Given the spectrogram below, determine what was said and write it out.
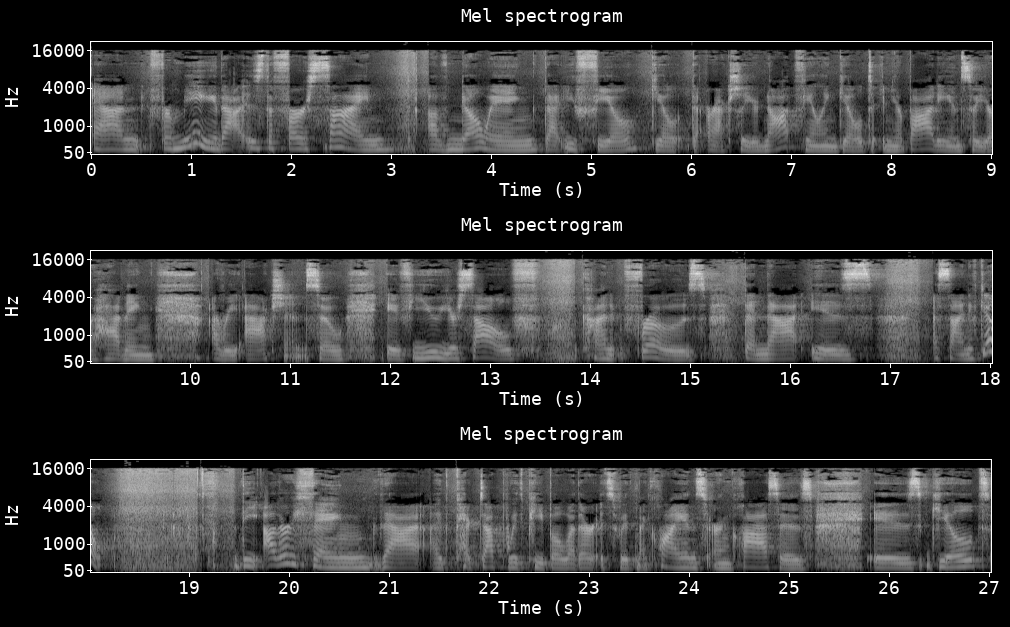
And for me, that is the first sign of knowing that you feel guilt, or actually you're not feeling guilt in your body. And so you're having a reaction. So if you yourself kind of froze, then that is a sign of guilt. The other thing that I've picked up with people, whether it's with my clients or in classes, is guilt.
